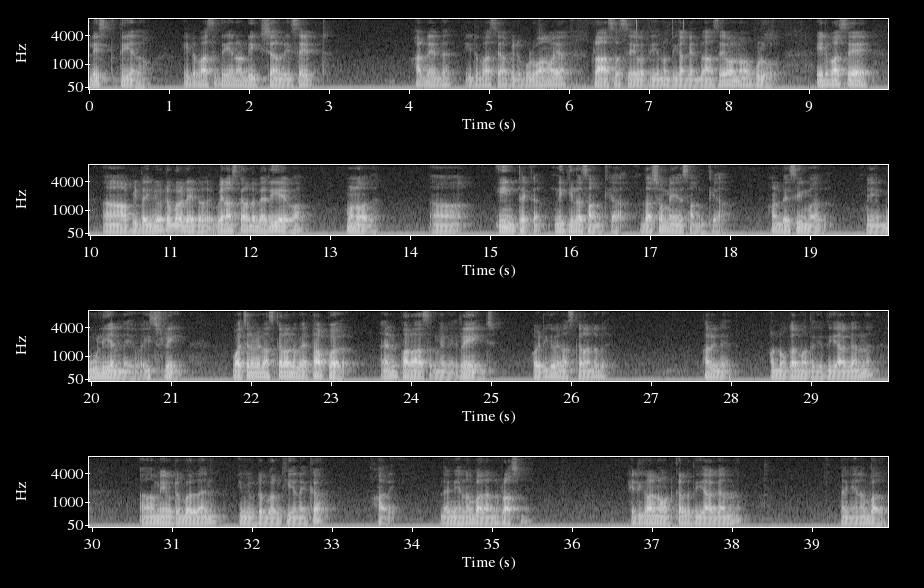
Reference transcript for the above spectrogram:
list තියෙනවා. ඊට පස්සේ තියෙනවා ඩික්ෂනරි සෙට්. හරි නේද ඊට පස්සේ අපිට පුළුවන් ඔය ක්ලාසස් ඒවා තියෙනවා ටිකක් ඇඩ්වාන්ස් ඒවා ඔන්න පුළුවන්. ඊට පස්සේ අපිට ඉමියුටබල් data වෙනස් කරන්න බැරි ඒවා මොනවද? ඉන්ට් එක නිකිල සංඛ්‍යා දශමය සංඛ්‍යා හරි ඩෙසිමල් මේ බූලියන් ඒවා ස්ට්‍රිං වචන වෙනස් කරන්න බෑ. ටපල් ඇන් පරාස මේ රේන්ජ් ඔය ටික වෙනස් කරන්න බෑ. හරි නේද ඔන්න ඔකත් මතක තියාගන්න. මියුටබල් ඇන් ඉමියුටබල් කියන එක හරි. දැන් එහෙනම් බලන්න ප්‍රශ්නේ. එටිකල් නෝට් කරලා තියාගන්න. දැන් එහෙනම් බලමු.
